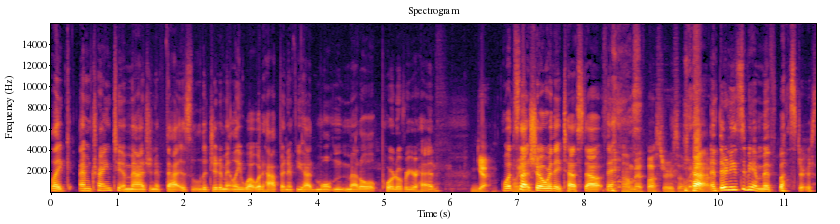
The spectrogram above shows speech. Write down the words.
like I'm trying to imagine if that is legitimately what would happen if you had molten metal poured over your head. Yeah. What's Oh, that yeah. show where they test out things? Oh, MythBusters. Oh my yeah, god. and there needs to be a MythBusters.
